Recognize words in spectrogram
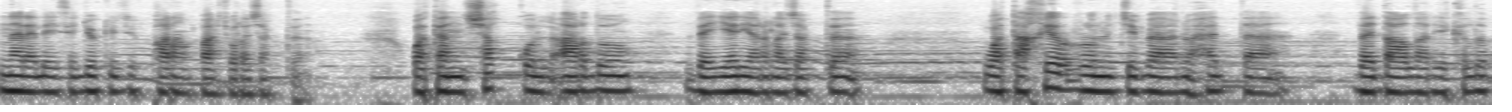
neredeyse gökyüzü paramparça olacaktı. Ve tenşakkul ardu ve yer yarılacaktı. Ve tahirrul cibalu hadda ve dağlar yıkılıp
